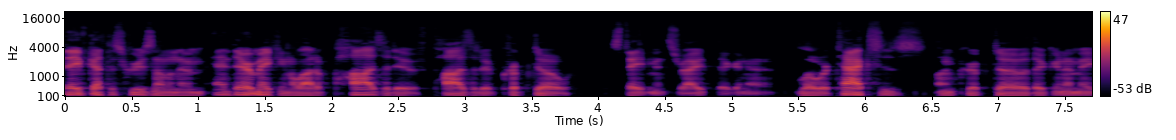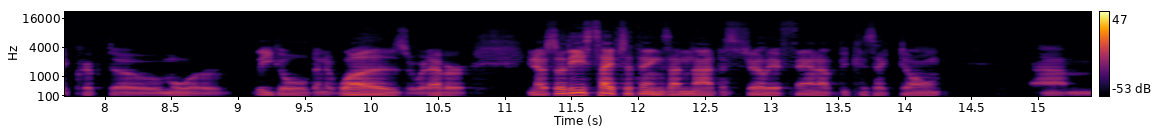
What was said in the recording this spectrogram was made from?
they've got the screws on them and they're making a lot of positive, positive crypto statements, right? They're going to lower taxes on crypto. They're going to make crypto more legal than it was or whatever you know so these types of things i'm not necessarily a fan of because i don't um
